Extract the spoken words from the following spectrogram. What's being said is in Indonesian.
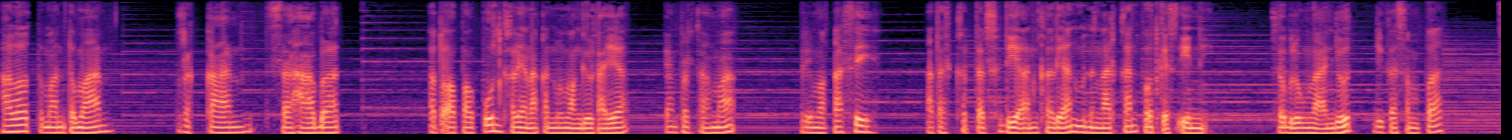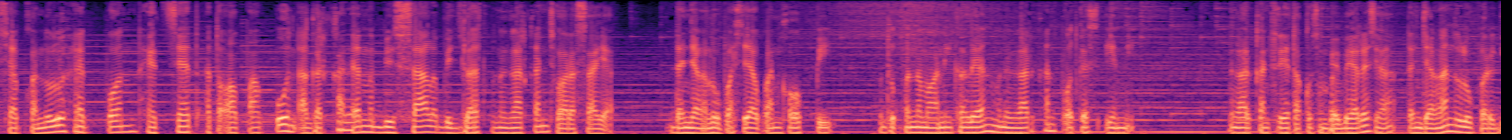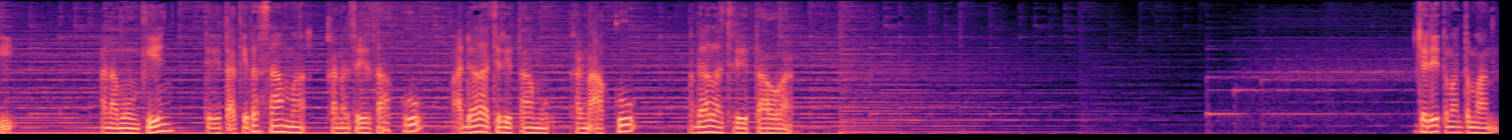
Halo teman-teman, rekan, sahabat, atau apa pun kalian akan memanggil saya. Yang pertama, terima kasih atas ketersediaan kalian mendengarkan podcast ini. Sebelum lanjut, jika sempat, siapkan dulu headphone, headset, atau apa pun agar kalian bisa lebih jelas mendengarkan suara saya. Dan jangan lupa siapkan kopi untuk menemani kalian mendengarkan podcast ini. Dengarkan ceritaku sampai beres ya, dan jangan dulu pergi. Karena mungkin cerita kita sama, karena ceritaku adalah ceritamu, karena aku adalah ceritawan. Jadi teman-teman,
